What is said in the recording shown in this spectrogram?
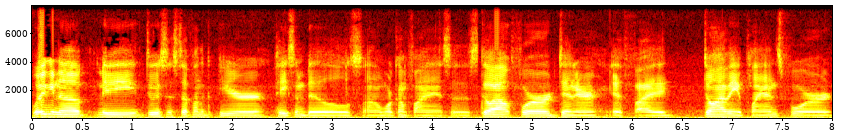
waking up, maybe doing some stuff on the computer, pay some bills, uh, work on finances, go out for dinner if I don't have any plans for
